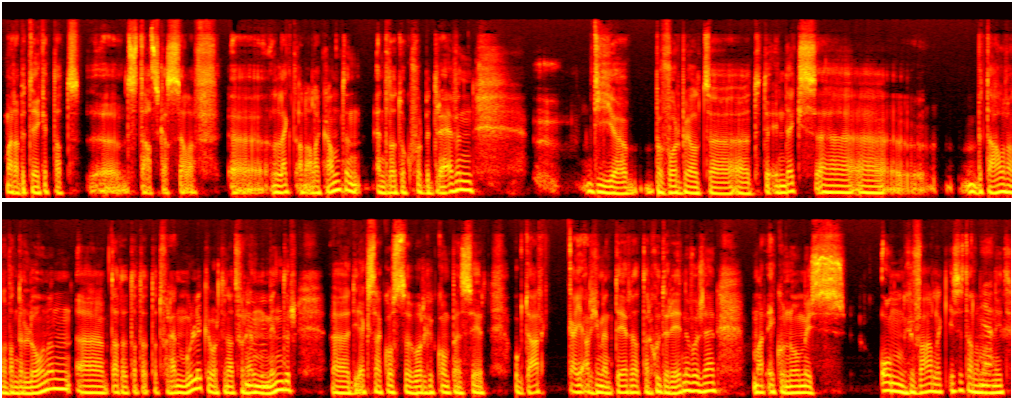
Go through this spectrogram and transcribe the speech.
Maar dat betekent dat uh, de staatskas zelf uh, lekt aan alle kanten. En dat het ook voor bedrijven uh, die bijvoorbeeld de, de, index betalen van, van de lonen, dat, het, dat, dat, dat voor hen moeilijker wordt en dat voor mm -hmm. hen minder die extra kosten worden gecompenseerd. Ook daar kan je argumenteren dat daar goede redenen voor zijn. Maar economisch ongevaarlijk is het allemaal ja. niet.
